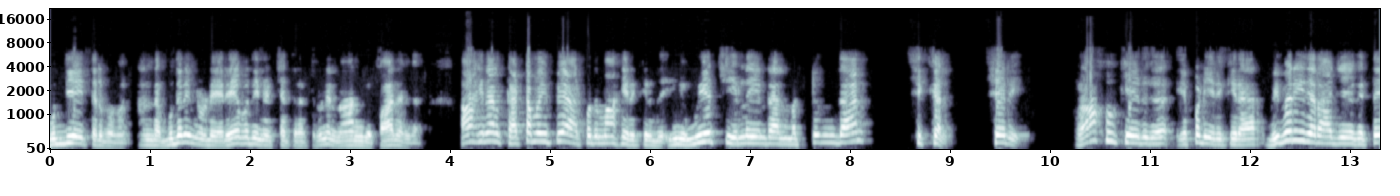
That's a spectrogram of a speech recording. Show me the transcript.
புத்தியை தருபவன். அந்த புதனினுடைய ரேவதி நட்சத்திரத்தினுடைய நான்கு பாதங்கள். ஆகினால் கட்டமைப்பே அற்புதமாக இருக்கிறது. இங்கு முயற்சி இல்லை என்றால் மட்டும்தான் சிக்கல். சரி ராகு கேது எப்படி இருக்கிறார்? விபரீத ராஜயோகத்தை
